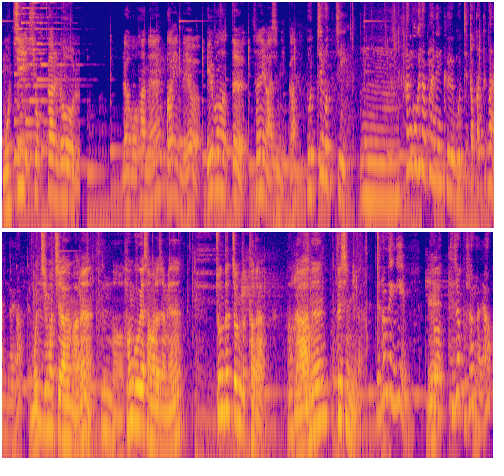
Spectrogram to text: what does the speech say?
모찌 쇼칸로르 라고 하는 빵인데요. 일본어 뜻 선생님 아십니까? 모찌모찌. 음, 한국에서 파는 그 모찌떡 같은 거 아닌가요? 모찌모찌라는 말은 음. 어, 한국에서 말하자면 쫀득쫀득하다라는 아하. 뜻입니다. 네, 선생님. 예. 이거 드셔보셨나요?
